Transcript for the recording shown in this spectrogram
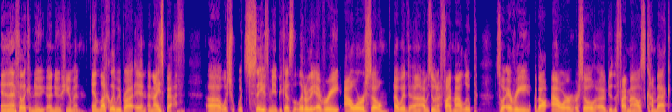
and I felt like a new a new human. And luckily, we brought in an ice bath, uh, which which saved me because literally every hour or so, I would uh, I was doing a five mile loop. So every about hour or so, I would do the five miles, come back,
